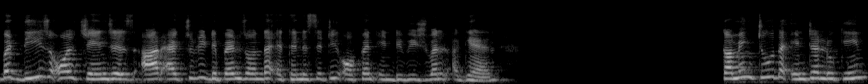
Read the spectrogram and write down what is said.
But these all changes are actually depends on the ethnicity of an individual again Coming to the interleukin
